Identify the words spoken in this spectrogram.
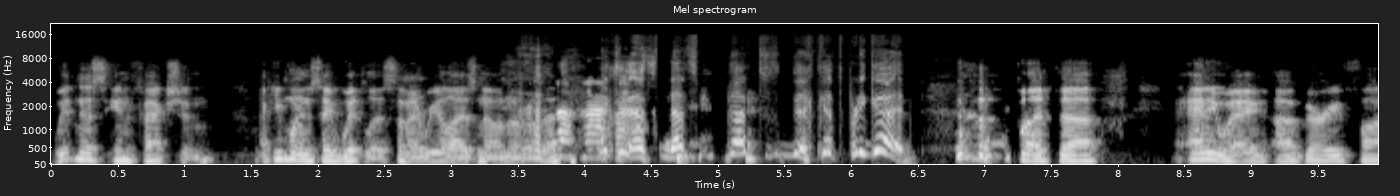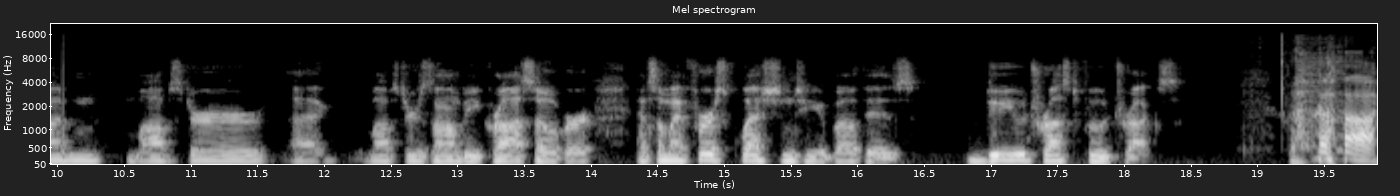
Witness Infection. I keep wanting to say Witless, and I realize no, no, no. That's that's that's that's that's pretty good. but uh, anyway, a very fun mobster uh, mobster zombie crossover. And so my first question to you both is: Do you trust food trucks?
